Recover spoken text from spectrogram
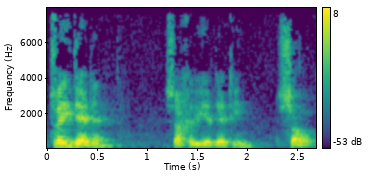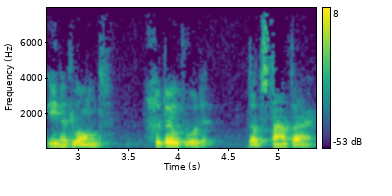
Twee derde, Zacharia 13, zal in het land gedood worden. Dat staat daar.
